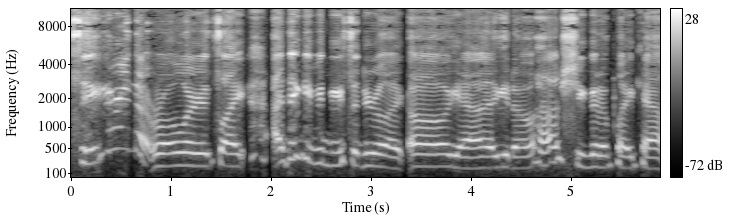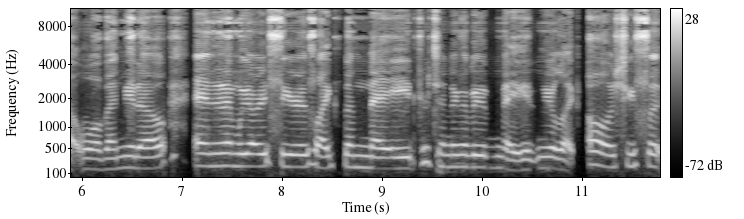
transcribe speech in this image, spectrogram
seeing her in that role where it's like, I think even you said you were like, oh yeah, you know, how's she gonna play Catwoman, you know? And then we already see her as like the maid, pretending to be a maid, and you're like, oh, she's so,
